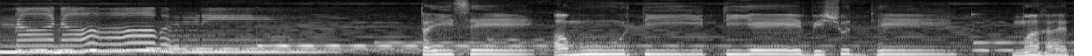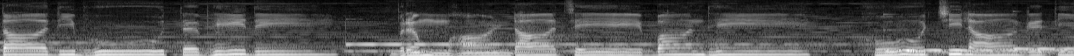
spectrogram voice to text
नानावर्णे। तैसे अमूर्ती तिये विशुद्धे महदादिभूत भेदे ब्रह्मांडाचे बांधे। होची लागती।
